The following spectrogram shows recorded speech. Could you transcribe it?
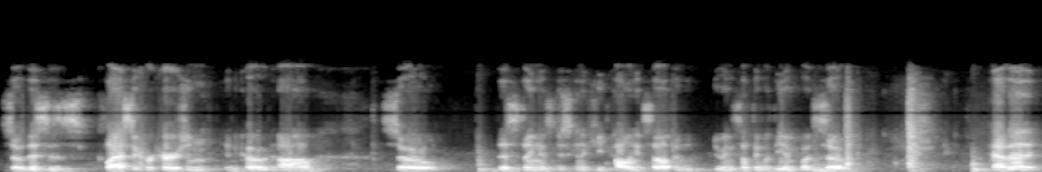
So this is classic recursion in code. Um, so this thing is just going to keep calling itself and doing something with the input. so have at it.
